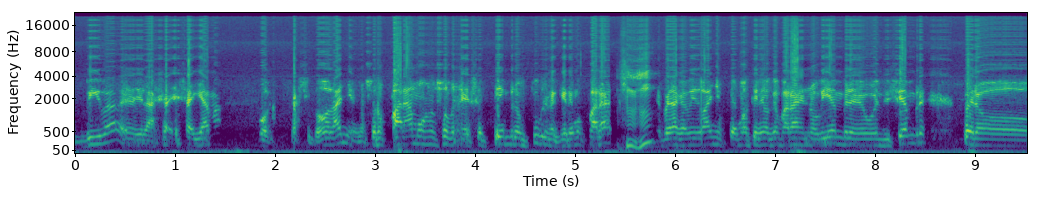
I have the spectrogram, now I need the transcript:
viva, esa llama, pues casi todo el año. Nosotros paramos sobre septiembre, octubre, que queremos parar. Es verdad que ha habido años que hemos tenido que parar en noviembre o en diciembre, pero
